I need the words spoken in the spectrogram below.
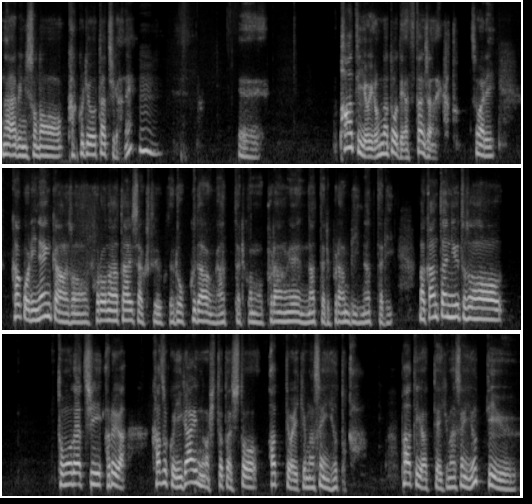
並びにその閣僚たちがね、うんえーパーティーをいろんなところでやってたんじゃないかと。つまり過去2年間はそのコロナ対策ということでロックダウンがあったりこのプラン A になったりプラン B になったり、まあ、簡単に言うとその友達あるいは家族以外の人たちと会ってはいけませんよとかパーティーをやってはいけませんよっていう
